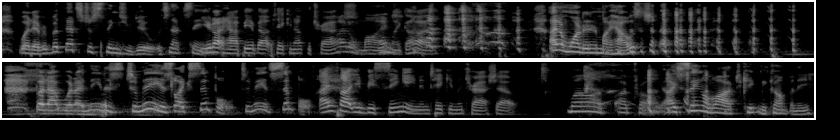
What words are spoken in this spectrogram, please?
whatever. But that's just things you do. It's not saying You're not happy about taking out the trash? I don't oh mind. Oh my god! I don't want it in my house. but I, what I mean is, to me, it's like simple. To me, it's simple. I thought you'd be singing and taking the trash out. Well, I, I probably I sing a lot to keep me company.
